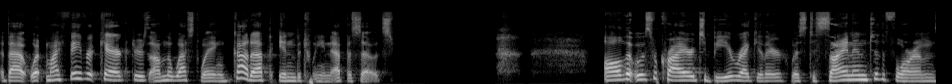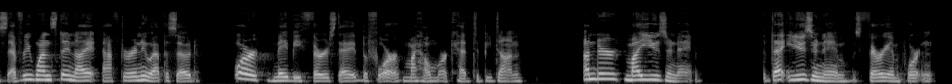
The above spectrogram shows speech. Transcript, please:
about what my favorite characters on The West Wing got up in between episodes. All that was required to be a regular was to sign into the forums every Wednesday night after a new episode, or maybe Thursday before my homework had to be done, under my username. But that username was very important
